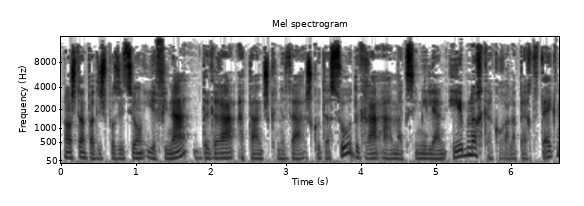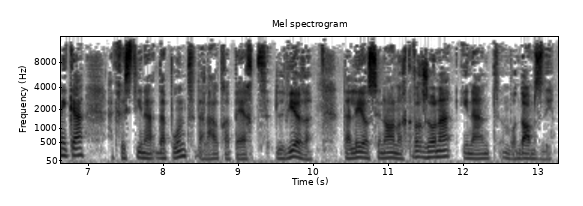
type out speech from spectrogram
Noi stiamo a disposizione e fina de gra a tanti che ne sa scuta su, de gra a Maximilian Ebner, che cura l'aperta tecnica, a Cristina Dapunt, dall'altra parte del Viere, da Leo Senoner Kverzona, in ant un buon domsdi.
